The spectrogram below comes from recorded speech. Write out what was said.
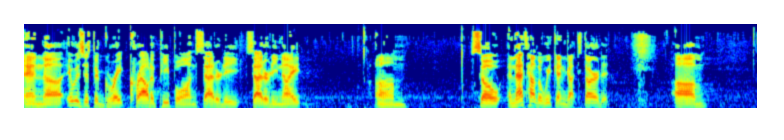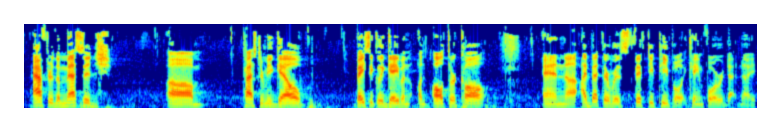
And uh, it was just a great crowd of people on Saturday Saturday night. Um, so, and that's how the weekend got started. Um, after the message, um, Pastor Miguel basically gave an, an altar call, and uh, I bet there was 50 people that came forward that night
